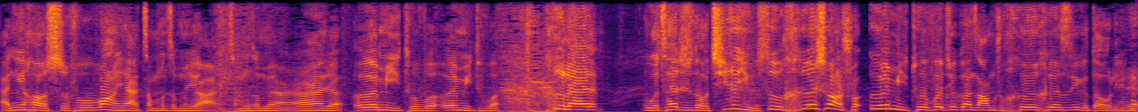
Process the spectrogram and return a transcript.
啊你好师傅问一下怎么怎么样怎么怎么样，然后就阿弥陀佛阿弥陀佛。后来我才知道，其实有时候和尚说阿弥陀佛就跟咱们说呵呵是一个道理。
